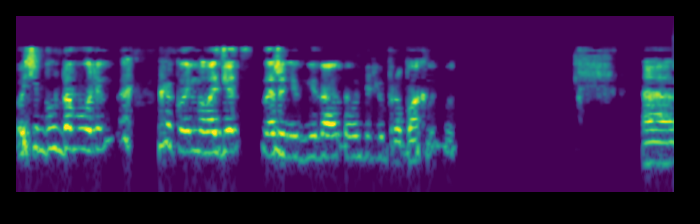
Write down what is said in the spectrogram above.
очень был доволен. Какой он молодец. Даже не, не дал этому белью пропахнуть. А,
